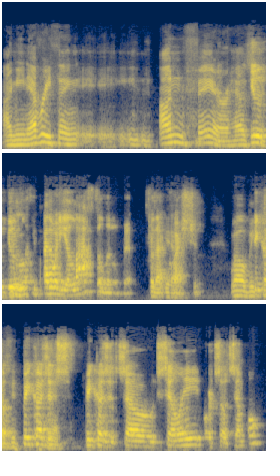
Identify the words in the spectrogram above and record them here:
I mean, everything unfair has. You, you, by the way, you laughed a little bit for that Yeah. question well because because it, because yeah. it's because it's so silly or so simple.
